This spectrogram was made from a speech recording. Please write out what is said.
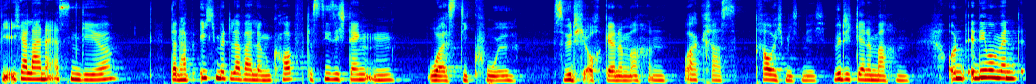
wie ich alleine essen gehe, dann habe ich mittlerweile im Kopf, dass die sich denken, oh, ist die cool. Das würde ich auch gerne machen. Oh, krass, traue ich mich nicht. Würde ich gerne machen. Und in dem Moment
